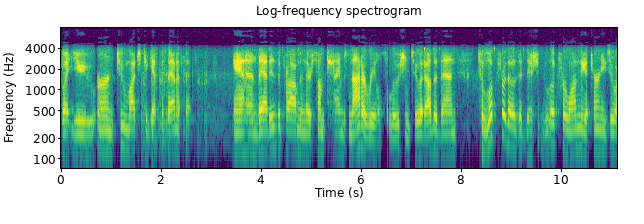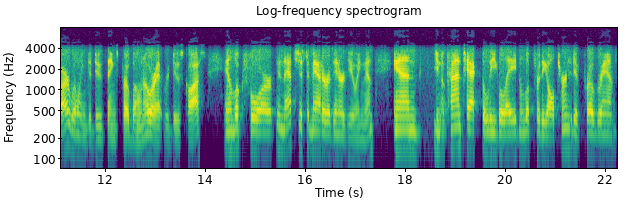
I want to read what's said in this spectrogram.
but you earn too much to get the benefit. And that is a problem, and there's sometimes not a real solution to it other than to look for those addition look for one the attorneys who are willing to do things pro bono or at reduced cost and look for and that's just a matter of interviewing them and you know contact the legal aid and look for the alternative programs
